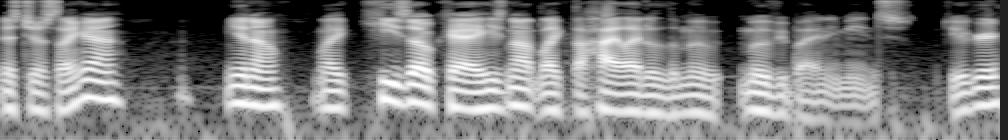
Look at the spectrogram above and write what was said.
it's just like yeah, you know, like he's okay. He's not like the highlight of the mo- movie by any means. Do you agree?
